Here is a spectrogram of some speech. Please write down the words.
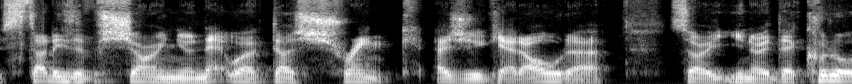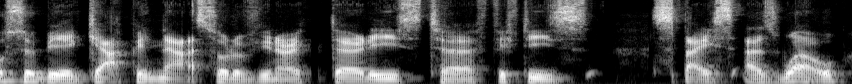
studies have shown your network does shrink as you get older. So, you know, there could also be a gap in that sort of, you know, 30s to 50s space as well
